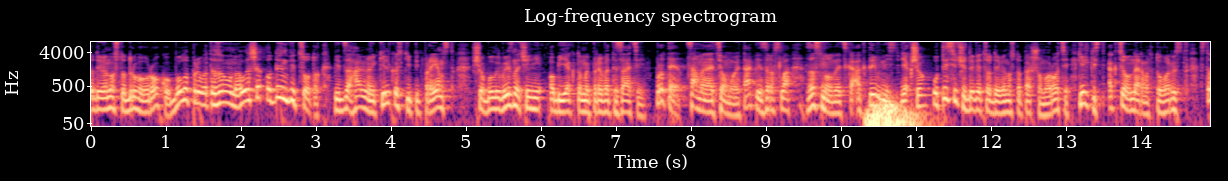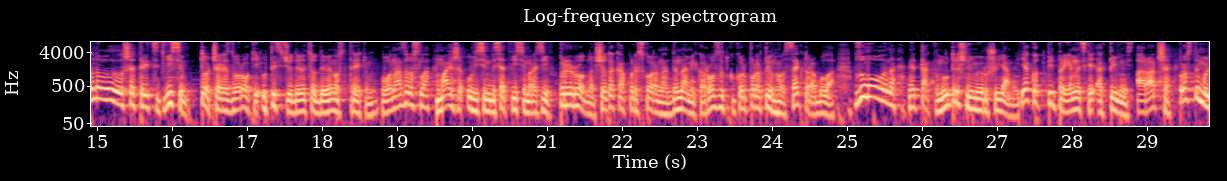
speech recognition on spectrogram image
1992 року було приватизовано лише 1% від загальної кількості підприємств, що були визначені об'єктами приватизації. Проте саме на цьому етапі зросла засновницька активність. Якщо у 1991 році кількість акціонерних товариств становила лише 38, то через два роки у 1993 вона зросла майже у 88 разів. Природно, що така прискорена динаміка розвитку корпоративного сектора була зумовлена не так внутрішніми рушіями, як от підприємницька активність, а радше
